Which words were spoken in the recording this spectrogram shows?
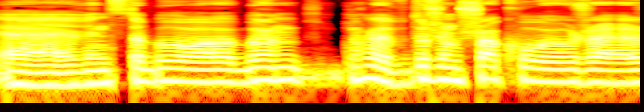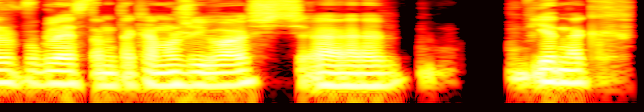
E, więc to było, byłem w dużym szoku, że w ogóle jest tam taka możliwość. E, jednak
